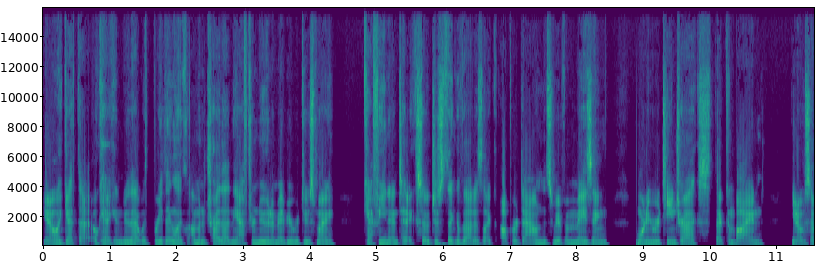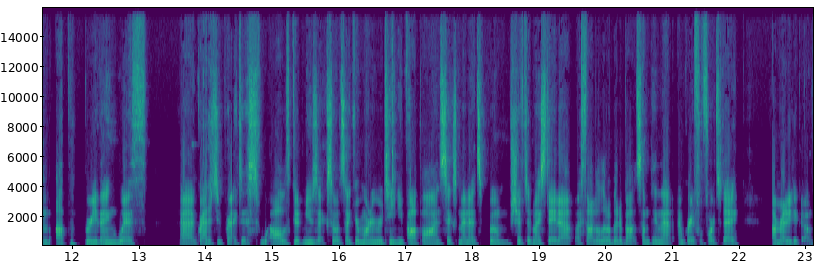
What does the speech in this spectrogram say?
you know i get that okay i can do that with breathing like i'm going to try that in the afternoon and maybe reduce my caffeine intake so just think of that as like up or down and so we have amazing morning routine tracks that combine you know some up breathing with uh, gratitude practice, all with good music. So it's like your morning routine. You pop on six minutes, boom, shifted my state up. I thought a little bit about something that I'm grateful for today. I'm ready to go.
